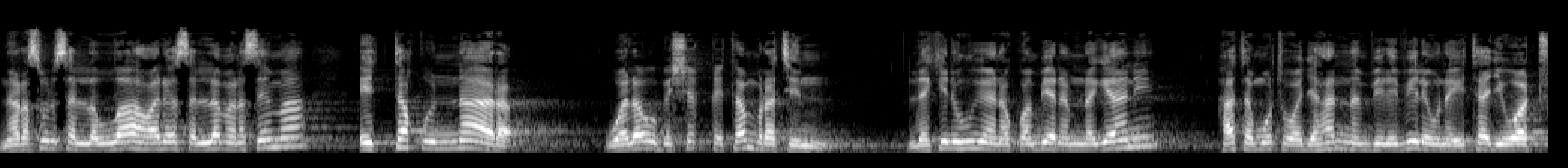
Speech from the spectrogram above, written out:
Na rasul sallallahu alaihi wasallam anasema ittaqun nara walau bishiqqi tamratin. Lakini huyu anakuambia namna gani? Hata moto wa jahannam vile vile unahitaji watu.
